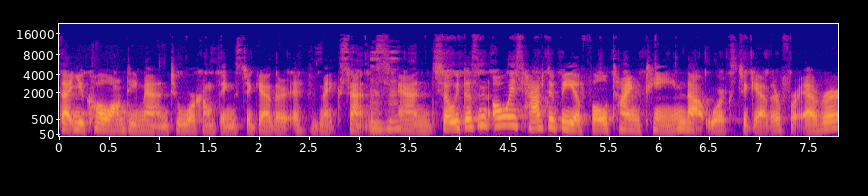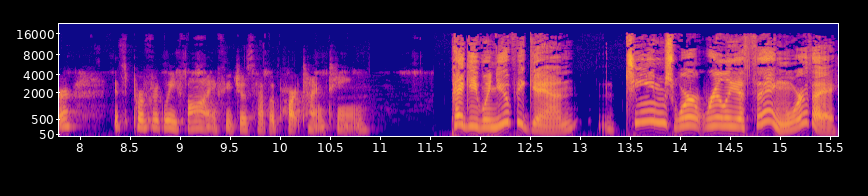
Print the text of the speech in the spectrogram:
that you call on demand to work on things together if it makes sense. Mm-hmm. And so it doesn't always have to be a full time team that works together forever. It's perfectly fine if you just have a part time team. Peggy, when you began, teams weren't really a thing, were they?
